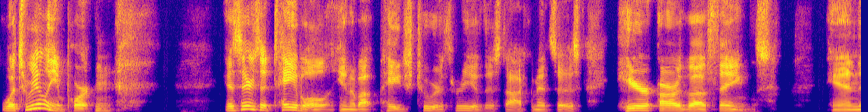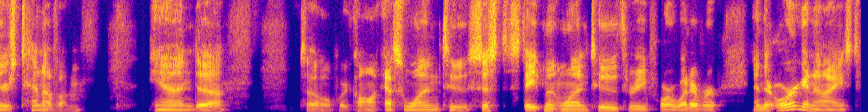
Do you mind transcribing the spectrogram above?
what's really important is there's a table in about page two or three of this document says, here are the things. And there's 10 of them. And uh, so we're calling S1 to statement one, two, three, four, whatever. And they're organized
